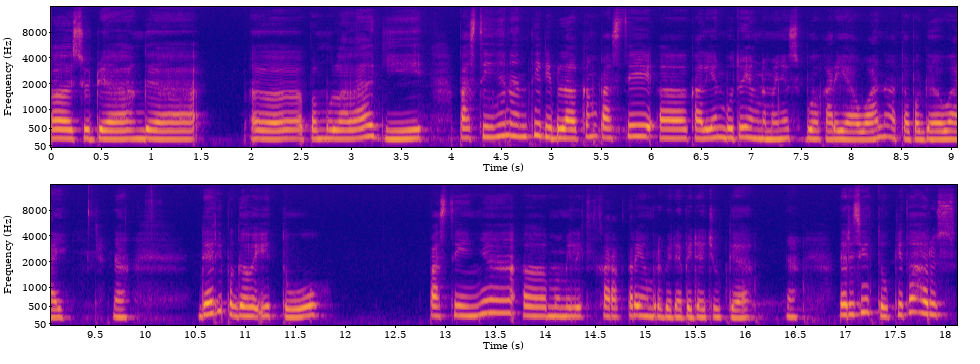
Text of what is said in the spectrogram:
uh, sudah nggak uh, pemula lagi, pastinya nanti di belakang pasti uh, kalian butuh yang namanya sebuah karyawan atau pegawai. Nah, dari pegawai itu pastinya uh, memiliki karakter yang berbeda-beda juga. Nah, dari situ kita harus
